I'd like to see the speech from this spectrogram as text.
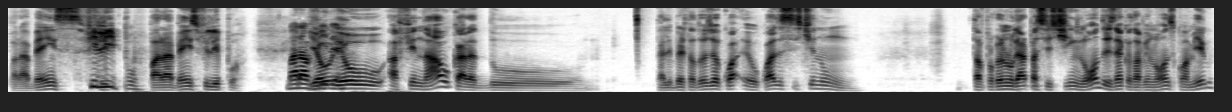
Parabéns. Filipe, Parabéns, Filipe. E maravilha. eu, eu, a final, cara, do. Da Libertadores, eu, eu quase assisti num. Tava procurando lugar pra assistir em Londres, né? Que eu tava em Londres com um amigo.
